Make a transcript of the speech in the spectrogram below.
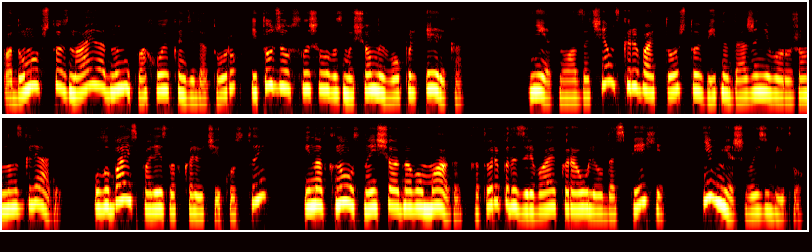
подумав, что знаю одну неплохую кандидатуру, и тут же услышала возмущенный вопль Эрика. Нет, ну а зачем скрывать то, что видно даже невооруженным взглядом? Улыбаясь, полезла в колючие кусты и наткнулась на еще одного мага, который, подозревая, караулил доспехи, не вмешиваясь в битву.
